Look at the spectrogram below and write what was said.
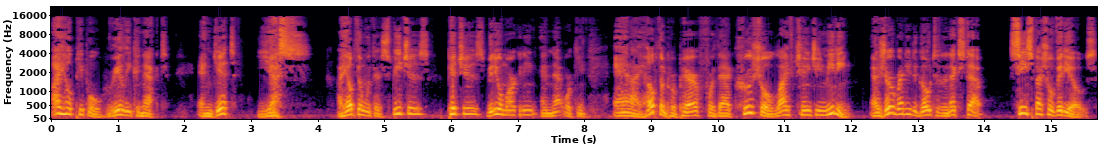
I help people really connect and get yes. I help them with their speeches, pitches, video marketing, and networking. And I help them prepare for that crucial life changing meeting. As you're ready to go to the next step, see special videos,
